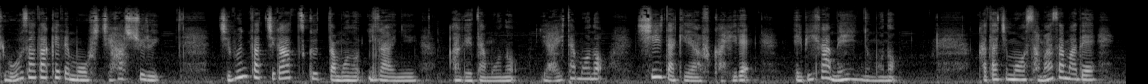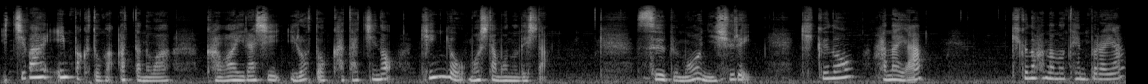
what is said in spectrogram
餃子だけでも7、8種類。自分たちが作ったもの以外に揚げたもの焼いたもの椎茸やフカヒレエビがメインのもの形も様々で一番インパクトがあったのは可愛らしい色と形の金魚を模したものでした。スープも2種類。菊の花や菊の花の天ぷらや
